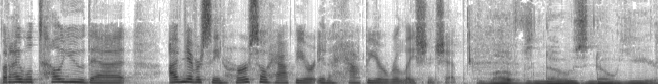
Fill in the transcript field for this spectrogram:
But I will tell you that I've never seen her so happy or in a happier relationship. Love knows no year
